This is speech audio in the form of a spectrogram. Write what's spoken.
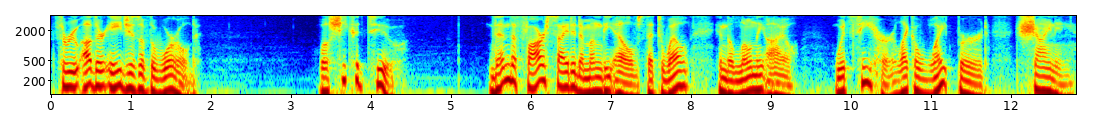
through other ages of the world. Well, she could too. Then the far sighted among the elves that dwelt in the lonely isle would see her like a white bird shining,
